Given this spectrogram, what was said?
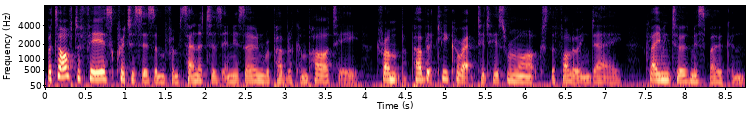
But after fierce criticism from senators in his own Republican Party, Trump publicly corrected his remarks the following day, claiming to have misspoken.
